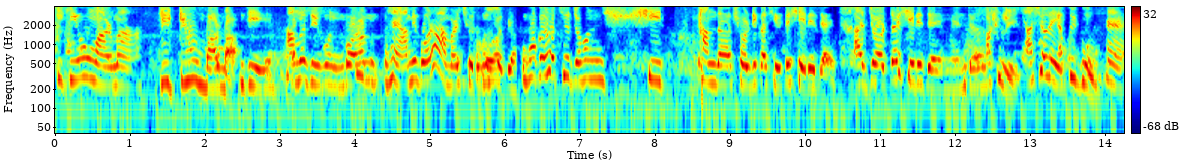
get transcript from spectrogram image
কি কিকিউ মারমা। কি কিউ মারমা? জি আমরা দুই বোন বড় হ্যাঁ আমি বড় আমার ছোট বোন ছোট। উপকার হচ্ছে যখন শীত ঠান্ডা সর্দি কাশি ওটা সেরে যায়। আর জ্বরটা সেরে যায় মেনটা আসলে? আসলে। এতই গুণ। হ্যাঁ।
